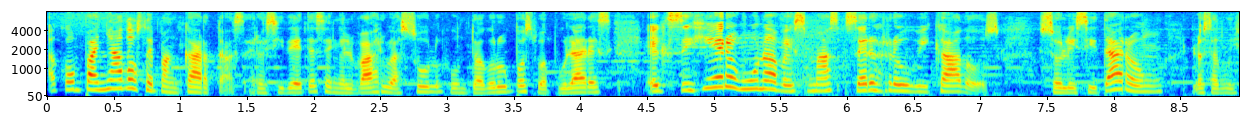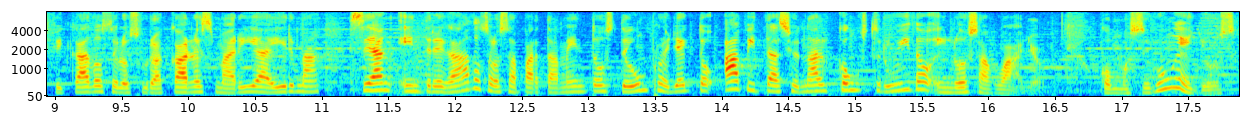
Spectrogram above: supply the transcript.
Acompañados de pancartas, residentes en el barrio Azul junto a grupos populares exigieron una vez más ser reubicados. Solicitaron los damnificados de los huracanes María e Irma sean entregados a los apartamentos de un proyecto habitacional construido en Los Aguayos, como según ellos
